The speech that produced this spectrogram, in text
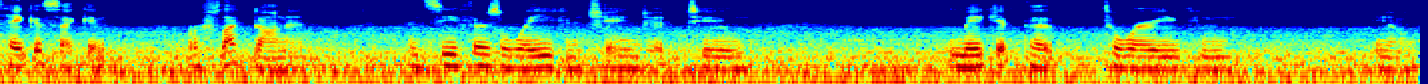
take a second, reflect on it, and see if there's a way you can change it to make it to, to where you can, you know,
